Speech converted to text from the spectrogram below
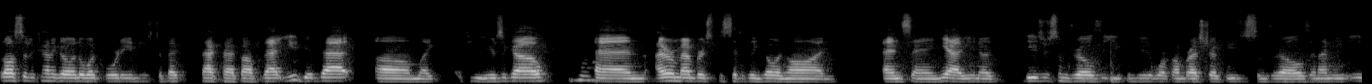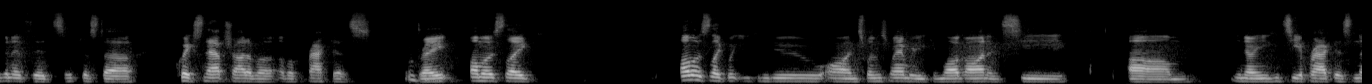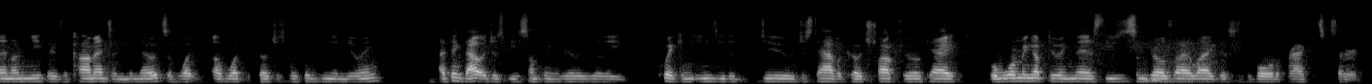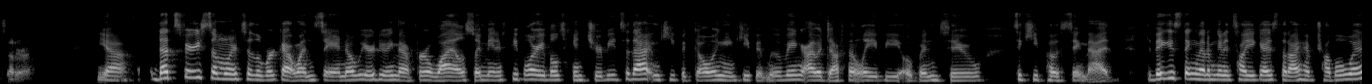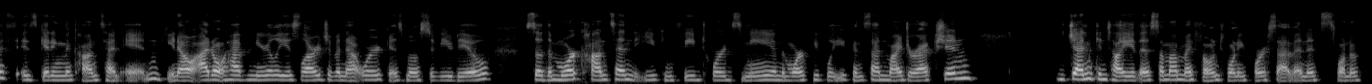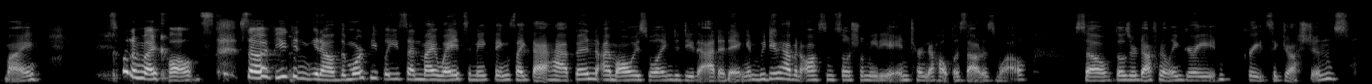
but also to kind of go into what Gordy and just to back, backpack off of that. You did that um like a few years ago, mm-hmm. and I remember specifically going on and saying, yeah, you know, these are some drills that you can do to work on breaststroke. These are some drills, and I mean, even if it's just a quick snapshot of a of a practice, mm-hmm. right? Almost like almost like what you can do on SwimSwam, where you can log on and see, um, you know, you can see a practice, and then underneath there's the comments and the notes of what of what the coaches were thinking and doing. I think that would just be something really, really quick and easy to do, just to have a coach talk through. Okay, we're warming up doing this. These are some drills that I like. This is the goal of the practice, et cetera, et cetera. Yeah, that's very similar to the workout Wednesday. I know we were doing that for a while. So I mean, if people are able to contribute to that and keep it going and keep it moving, I would definitely be open to to keep posting that. The biggest thing that I'm going to tell you guys that I have trouble with is getting the content in. You know, I don't have nearly as large of a network as most of you do. So the more content that you can feed towards me and the more people you can send my direction, Jen can tell you this. I'm on my phone 24 7. It's one of my it's one of my faults. So if you can, you know, the more people you send my way to make things like that happen, I'm always willing to do the editing. And we do have an awesome social media intern to help us out as well. So those are definitely great, great suggestions.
